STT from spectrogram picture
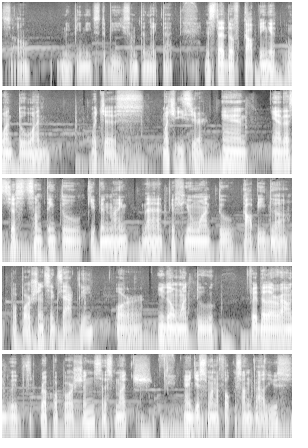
So maybe needs to be something like that instead of copying it one to one, which is much easier. And yeah, that's just something to keep in mind that if you want to copy the proportions exactly or you don't want to fiddle around with proportions as much and just want to focus on values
